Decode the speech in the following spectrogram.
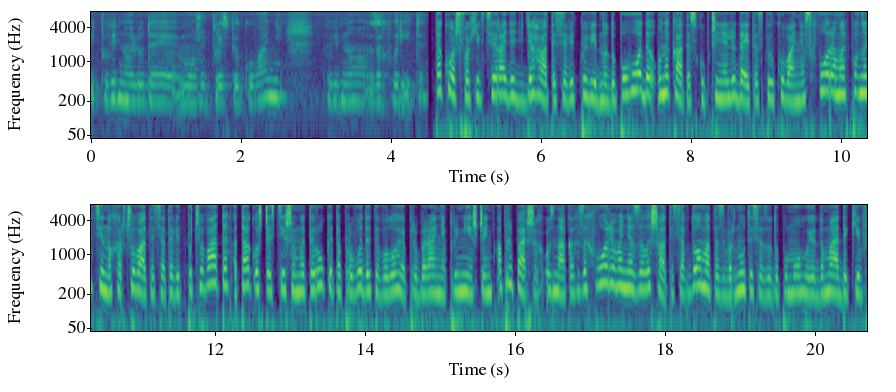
відповідно люди можуть при спілкуванні відповідно захворіти. Також фахівці радять вдягатися відповідно до погоди, уникати скупчення людей та спілкування з хворими, повноцінно харчуватися та відпочивати, а також частіше мити руки та проводити вологе прибирання приміщень. А при перших ознаках захворювання залишатися вдома та звернутися за допомогою до медиків.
